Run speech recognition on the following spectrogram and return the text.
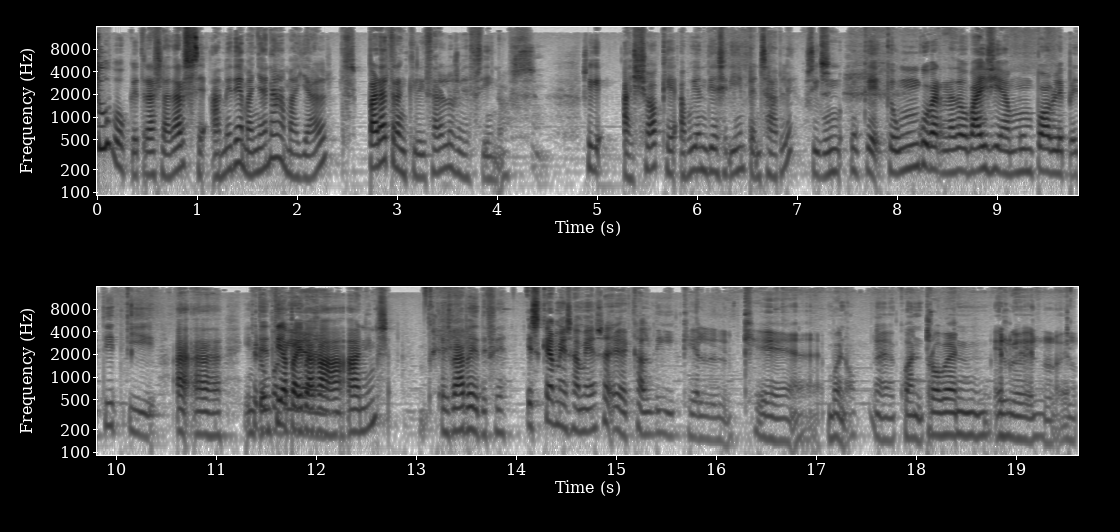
tuvo que trasladarse a media mañana a Mayals para tranquilizar a los vecinos. O sigui, això que avui en dia seria impensable, o sigui, un, que, que un governador vagi a un poble petit i a, a, intenti podia- apaivagar ànims, es va haver de fer. És que, a més a més, eh, cal dir que, el, que bueno, eh, quan troben el, el, el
